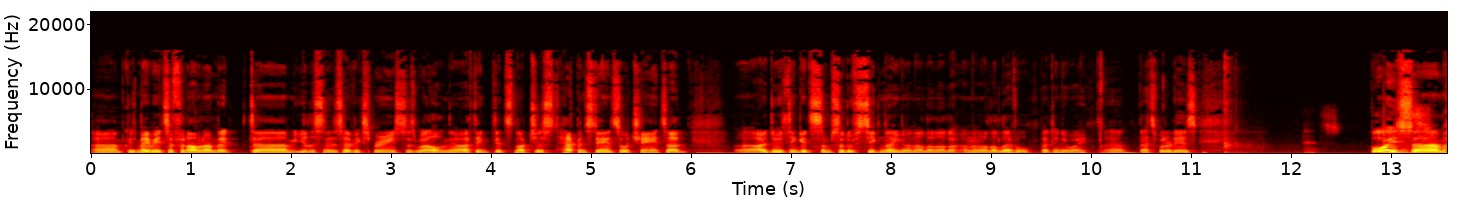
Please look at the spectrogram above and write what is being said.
Because maybe it's a phenomenon that um, you listeners have experienced as well. And I think it's not just happenstance or chance. I, uh, I do think it's some sort of signalling on another on another level. But anyway, um, that's what it is. Boys, um,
